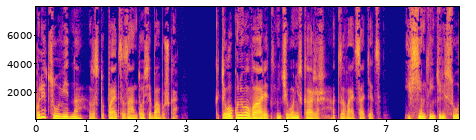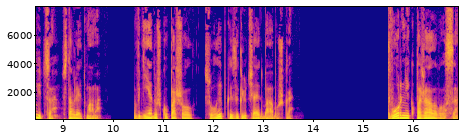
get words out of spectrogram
по лицу видно», — заступается за Антося бабушка. «Котелок у него варит, ничего не скажешь», — отзывается отец. «И всем-то интересуется», — вставляет мама. «В дедушку пошел», — с улыбкой заключает бабушка. Дворник пожаловался.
